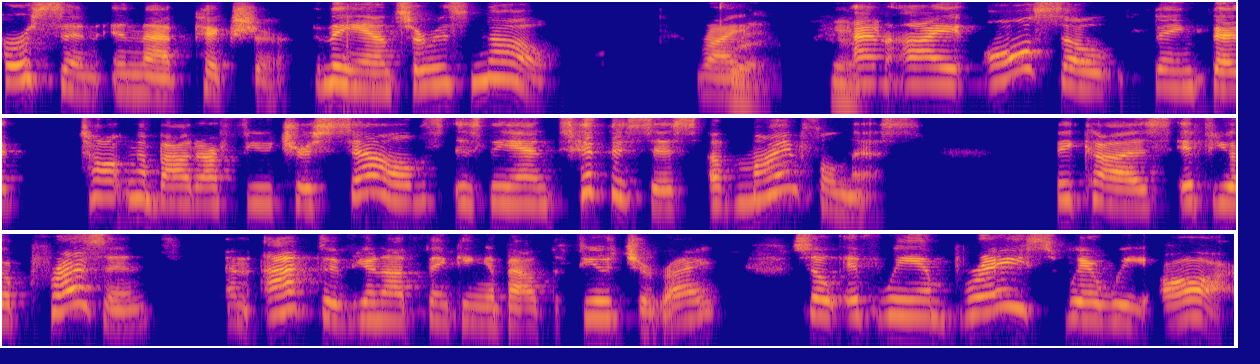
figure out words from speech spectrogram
person in that picture? And the answer is no, right? Yeah. And I also think that talking about our future selves is the antithesis of mindfulness. Because if you're present and active, you're not thinking about the future, right? So if we embrace where we are,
